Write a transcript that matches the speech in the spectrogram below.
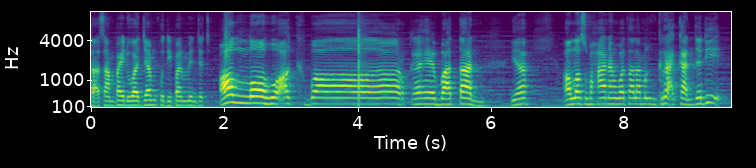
Tak sampai dua jam kutipan mencet Allahu Akbar. Kehebatan Ya. Allah subhanahu wa ta'ala menggerakkan. Jadi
